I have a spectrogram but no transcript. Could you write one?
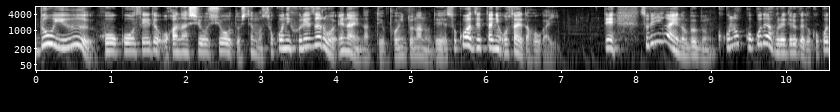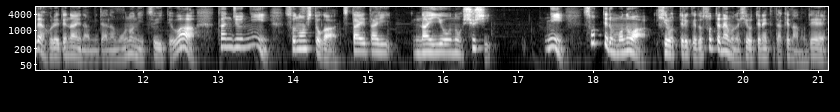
どういう方向性でお話をしようとしてもそこに触れざるを得ないなっていうポイントなのでそこは絶対に押さえた方がいい。でそれ以外の部分ここのここでは触れてるけどここでは触れてないなみたいなものについては単純にその人が伝えたい内容の趣旨に沿ってるものは拾ってるけど沿ってないものは拾ってないってだけなので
